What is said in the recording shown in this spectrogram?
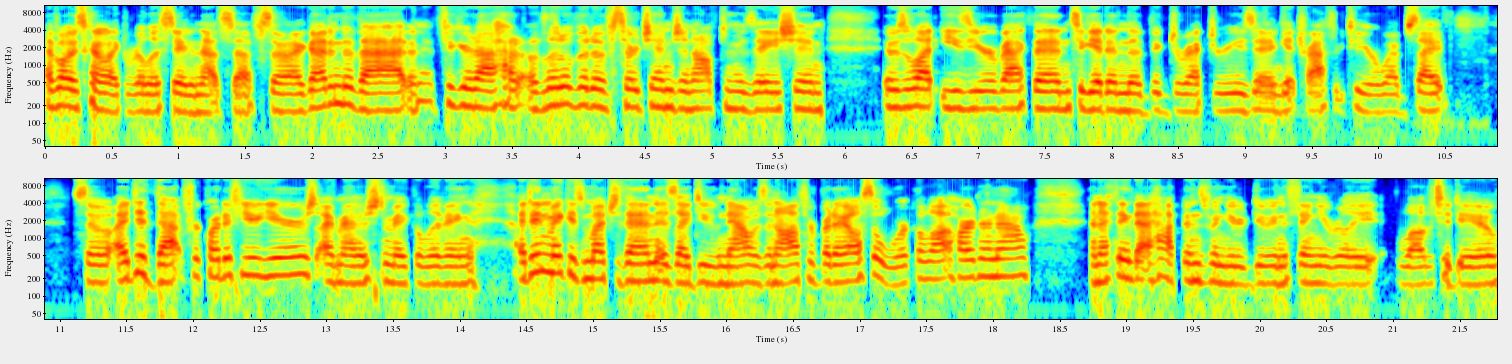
I've always kind of like real estate and that stuff. So I got into that and I figured out how to, a little bit of search engine optimization. It was a lot easier back then to get in the big directories and get traffic to your website. So I did that for quite a few years. I managed to make a living. I didn't make as much then as I do now as an author, but I also work a lot harder now. And I think that happens when you're doing the thing you really love to do.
